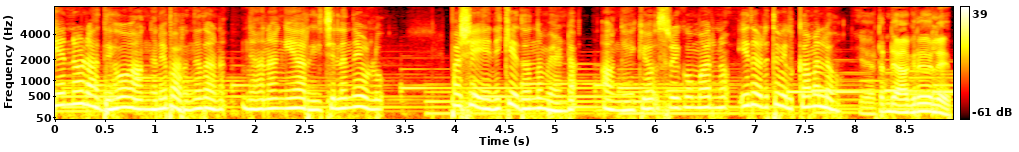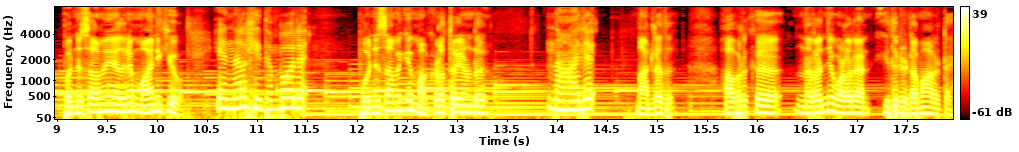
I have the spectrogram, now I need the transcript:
എന്നോട് അദ്ദേഹം അങ്ങനെ പറഞ്ഞതാണ്. ഞാൻ അങ്ങയെ അറിയിച്ചില്ലെന്നേ ഉള്ളൂ. പക്ഷെ എനിക്ക് ഇതൊന്നും വേണ്ട. അങ്ങേക്കോ ശ്രീകുമാരനോ ഇതെടുത്ത് വിൽക്കാമല്ലോ? ഏട്ടന്റെ ആഗ്രഹമല്ലേ പൊന്നുസ്വാമി അതിനെ മാനിക്കൂ? എന്നാൽ ഹിതം പോലെ. പൊന്നുസ്വാമിക്ക് മക്കളെത്രയുണ്ട്? നാല്. നല്ലത്. അവർക്ക് നിറഞ്ഞു വളരാൻ ഇതൊരിടമാകട്ടെ.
